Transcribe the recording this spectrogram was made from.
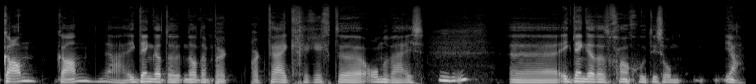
Kan, kan. Ja, ik denk dat, de, dat een pra- praktijkgericht eh, onderwijs. Mhm. eh, ik denk dat het gewoon goed is om ja,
